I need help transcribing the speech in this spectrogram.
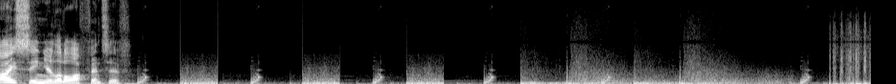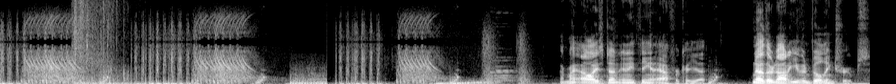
I seen your little offensive. Have my allies done anything in Africa yet? No, they're not even building troops.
